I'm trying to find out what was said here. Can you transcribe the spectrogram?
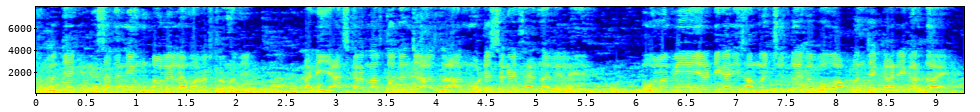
म्हणजे एक ठसा त्यांनी उमटवलेला आहे महाराष्ट्रामध्ये. आणि याच कारणास्तव त्यांचे आज लहान मोठे सगळे फॅन झालेले आहेत. भाऊला मी या ठिकाणी सांगू इच्छितो का भाऊ आपण जे कार्यकर्ता आहे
